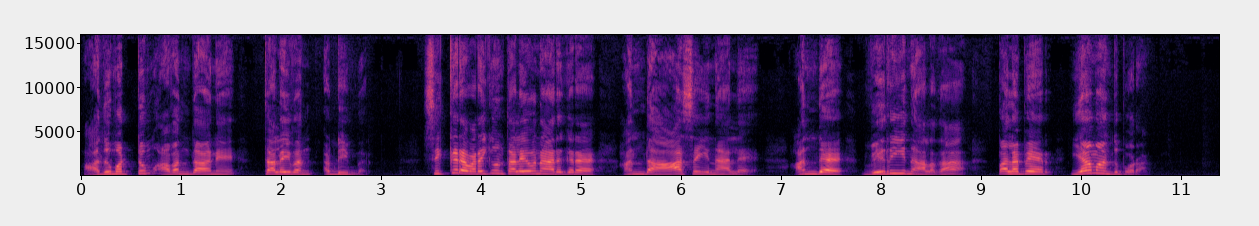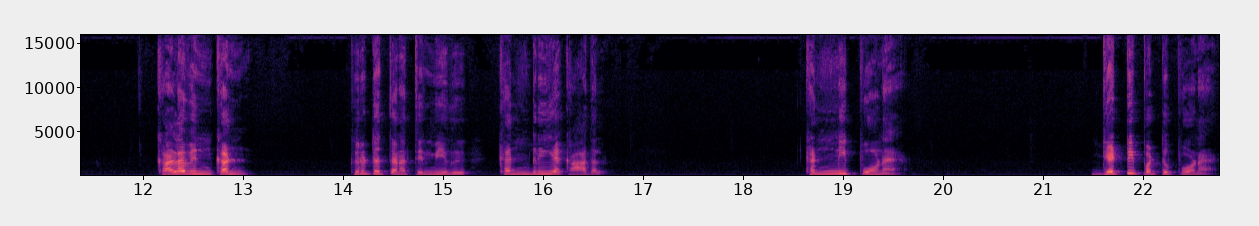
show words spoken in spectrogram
அது மட்டும் அவன்தானே தலைவன் அப்படிம்பர். சிக்கிற வரைக்கும் தலைவனாக இருக்கிற அந்த ஆசையினால் அந்த வெறியினால தான் பல பேர் ஏமாந்து போகிறாங்க களவின் கண் திருட்டுத்தனத்தின் மீது கன்றிய காதல் கன்னிப்போன கெட்டிப்பட்டு போன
